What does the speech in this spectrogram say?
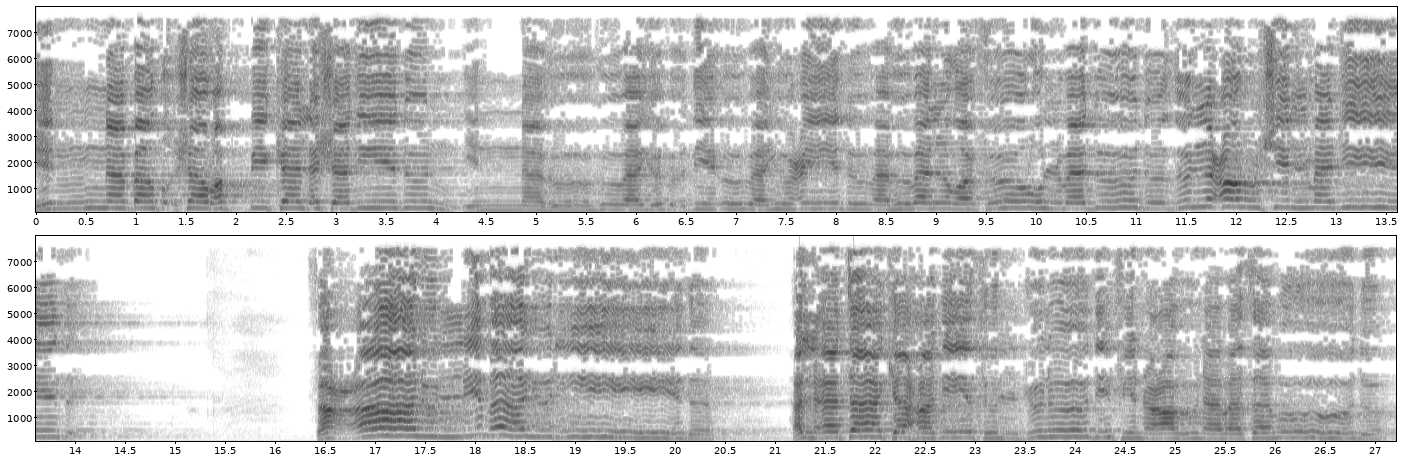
إن بطش ربك لشديد إنه هو يبدئ ويعيد وهو الغفور المدود ذو العرش المجيد فعال لما يريد هل أتاك حديث الجنود فرعون وثمود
